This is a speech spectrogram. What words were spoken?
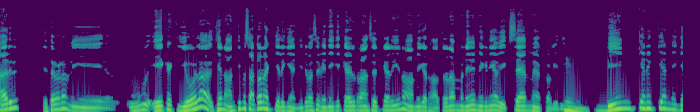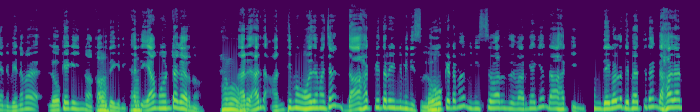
හරිද? එතකොට මේ ඌ ඒක කියෝලා කියන අන්තිම සටනක් කියලා කියන්නේ. ඊට පස්සේ වෙන එකෙක් ඇවිල්ලා ට්‍රාන්ස්ලේට් කරලා කියනවා "ආ, මේක රහතනම්ම නෙමෙයි මේක නිකන් එක්සෑම් එකක් වගේ තියෙනවා. බීන් කෙනෙක් කියන්නේ කියන්නේ වෙනම ලෝකයක ඉන්නවා කවුද කෙනෙක්. හරිද? එයා මොන්ට කරනවා. හරි හරිද? අන්තිම මොහොතේ මචං 1000ක් විතර ඉන්න මිනිස්සු. ලෝකෙටම මිනිස්සු වර්ග වර්ගය කියන්නේ 1000ක් ඉන්නේ. උන් දෙගොල්ලෝ දෙපැත්ත දැන් ගහ ගන්න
